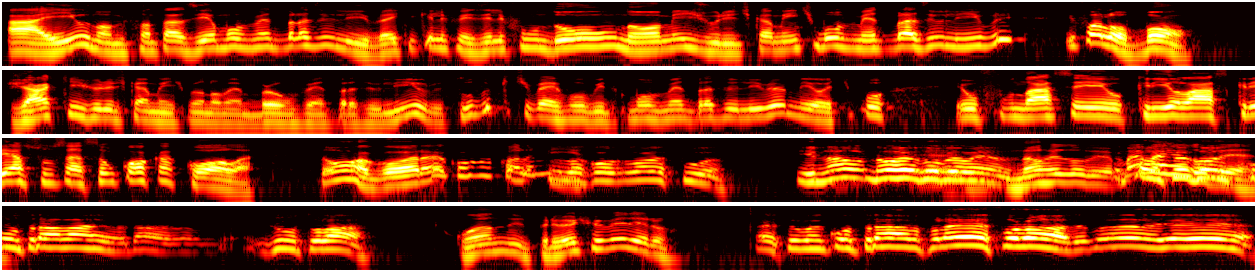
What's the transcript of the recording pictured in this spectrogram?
Aí o nome fantasia é Movimento Brasil Livre. Aí o que, que ele fez? Ele fundou um nome juridicamente Movimento Brasil Livre e falou: bom, já que juridicamente meu nome é Movimento Brasil Livre, tudo que tiver envolvido com o Movimento Brasil Livre é meu. É tipo, eu fundasse, eu crio lá, a Associação Coca-Cola. Então agora a Coca-Cola é A minha. Coca-Cola é sua. E não, não resolveu ainda. Não resolveu, mas Então vai vocês vão resolver. encontrar lá, na- junto lá. Quando? 1 de fevereiro. Aí você vai encontrar, vai falar, ei, Froda, e aí?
